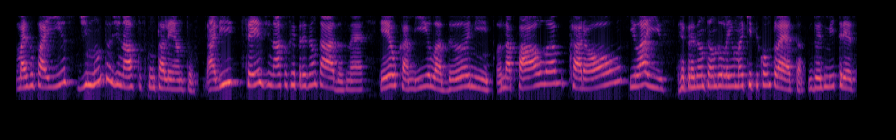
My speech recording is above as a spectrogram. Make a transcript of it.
Mas um país de muitas ginastas com talento. Ali, seis ginastas representadas, né? Eu, Camila, Dani, Ana Paula, Carol e Laís, representando uma equipe completa em 2003.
